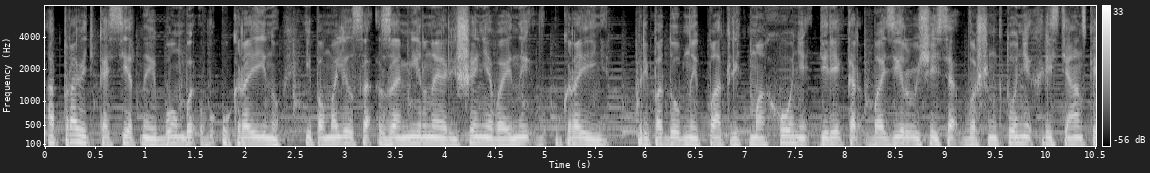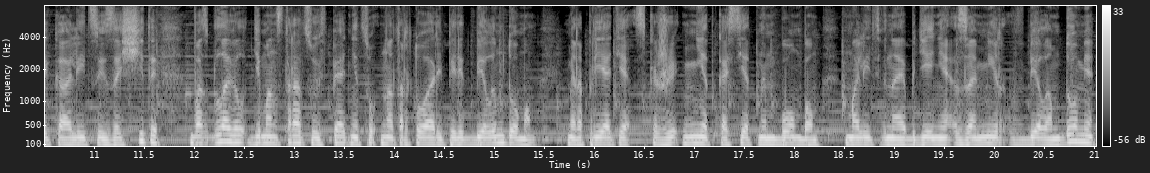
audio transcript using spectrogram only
отправить кассетные бомбы в Украину и помолился за мирное решение войны в Украине – Преподобный Патрик Махони, директор базирующейся в Вашингтоне христианской коалиции защиты, возглавил демонстрацию в пятницу на тротуаре перед Белым домом. Мероприятие «Скажи нет кассетным бомбам. Молитвенное бдение за мир в Белом доме»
